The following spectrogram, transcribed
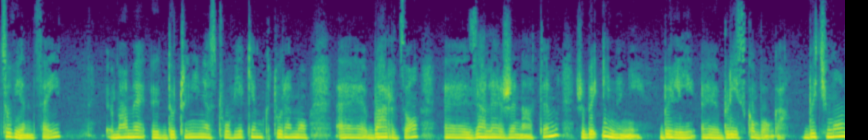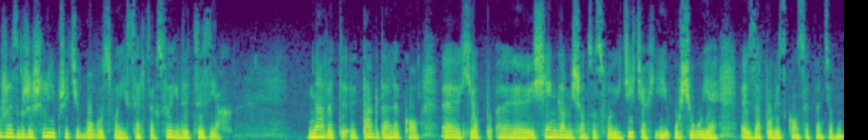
Co więcej, mamy do czynienia z człowiekiem, któremu bardzo zależy na tym, żeby inni byli blisko Boga. Być może zgrzeszyli przeciw Bogu w swoich sercach, w swoich decyzjach. Nawet tak daleko Hiob sięga, myśląc o swoich dzieciach i usiłuje zapobiec konsekwencjom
